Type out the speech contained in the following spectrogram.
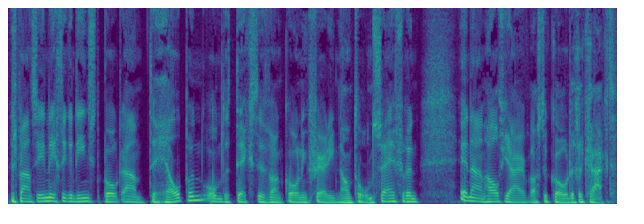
De Spaanse inlichtingendienst bood aan te helpen... om de teksten van koning Ferdinand te ontcijferen... en na een half jaar was de code gekraakt.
